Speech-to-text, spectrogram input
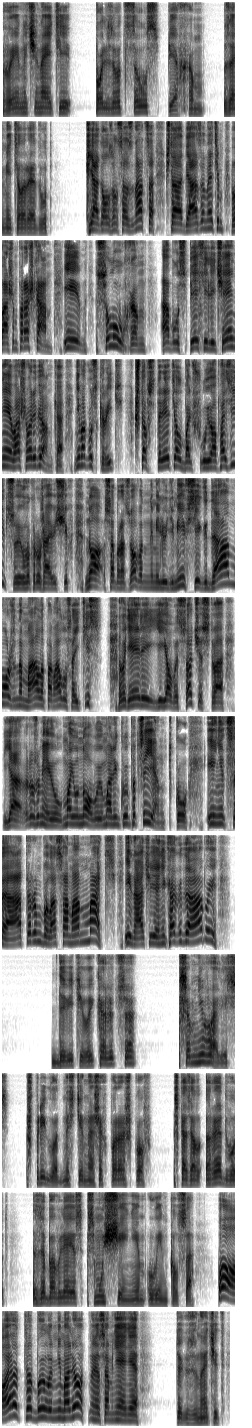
«Вы начинаете пользоваться успехом», — заметил Редвуд. «Я должен сознаться, что обязан этим вашим порошкам и слухам об успехе лечения вашего ребенка. Не могу скрыть, что встретил большую оппозицию в окружающих, но с образованными людьми всегда можно мало-помалу сойтись». В деле ее высочества, я разумею, мою новую маленькую пациентку, инициатором была сама мать, иначе я никогда бы... Да ведь вы, кажется, сомневались в пригодности наших порошков, сказал Редвуд, забавляясь смущением Уинклса. «О, это было мимолетное сомнение!» «Так значит,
